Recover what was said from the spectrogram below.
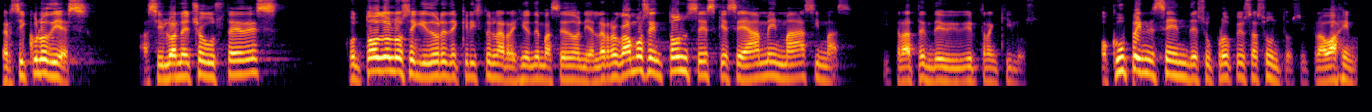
Versículo 10. Así lo han hecho ustedes con todos los seguidores de Cristo en la región de Macedonia. Le rogamos entonces que se amen más y más y traten de vivir tranquilos. Ocúpense de sus propios asuntos y trabajen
